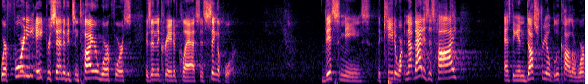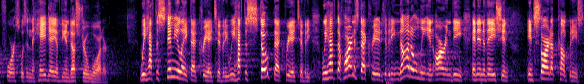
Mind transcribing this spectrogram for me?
where 48% of its entire workforce is in the creative class, is Singapore. This means the key to our, now that is as high as the industrial blue collar workforce was in the heyday of the industrial water. We have to stimulate that creativity. We have to stoke that creativity. We have to harness that creativity not only in R&D and innovation in startup companies.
